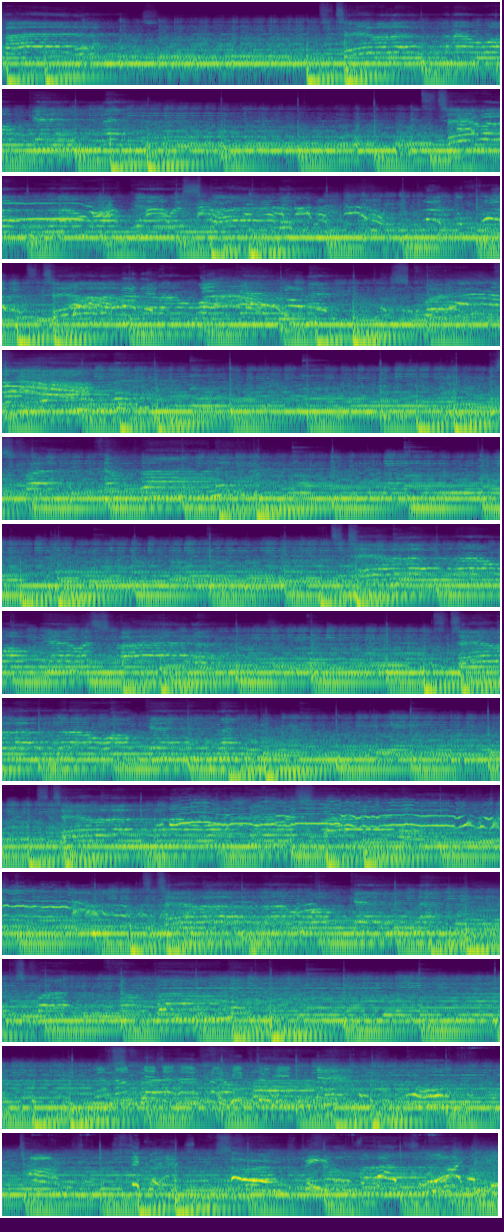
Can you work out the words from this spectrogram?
spiders. So and I'm walking in. And I'm walking with spiders. Beatles, that's right.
